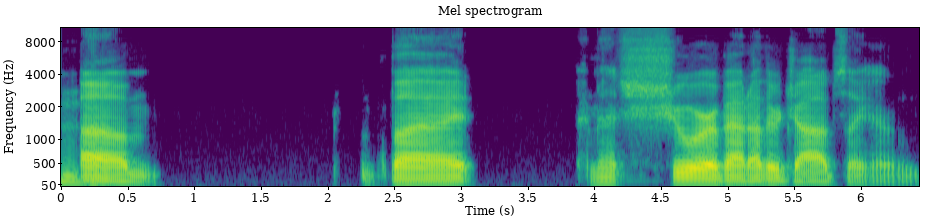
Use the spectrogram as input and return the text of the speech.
Mhm. um but i'm not sure about other jobs like um,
